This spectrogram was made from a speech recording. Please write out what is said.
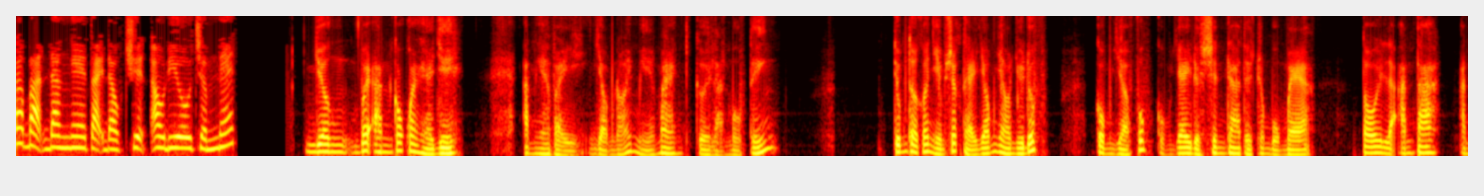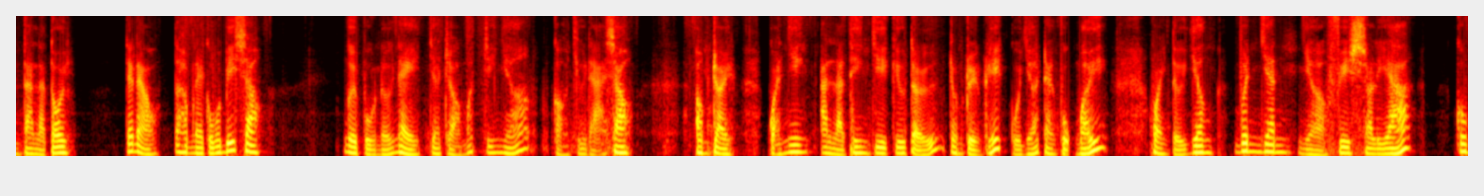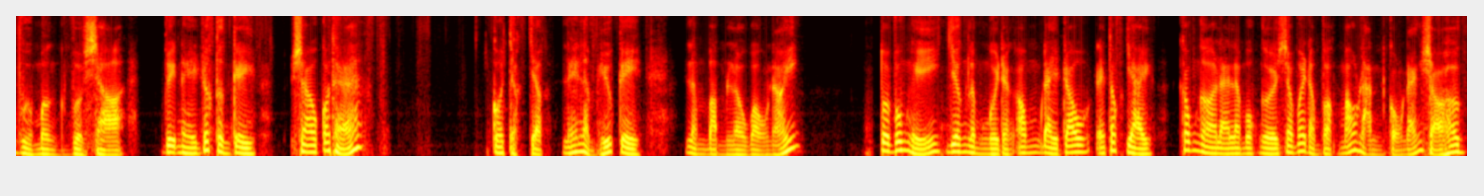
Các bạn đang nghe tại đọc truyện audio.net Dân với anh có quan hệ gì? Anh nghe vậy, giọng nói mỉa mai, cười lạnh một tiếng. Chúng tôi có nhiễm sắc thể giống nhau như đúc. Cùng giờ phút cùng giây được sinh ra từ trong bụng mẹ. Tôi là anh ta, anh ta là tôi. Thế nào, tới hôm nay cũng mới biết sao? Người phụ nữ này cho trò mất trí nhớ, còn chưa đã sao? Ông trời, quả nhiên anh là thiên chi kiêu tử trong truyền thuyết của giới trang phục mới. Hoàng tử dân, vinh danh nhờ Physalia. Cô vừa mừng vừa sợ. Việc này rất thần kỳ, sao có thể? Cô chật chật lấy làm hiếu kỳ, làm bầm lầu bầu nói. Tôi vốn nghĩ dân là một người đàn ông đầy râu, đầy tóc dài, không ngờ lại là một người so với động vật máu lạnh còn đáng sợ hơn.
